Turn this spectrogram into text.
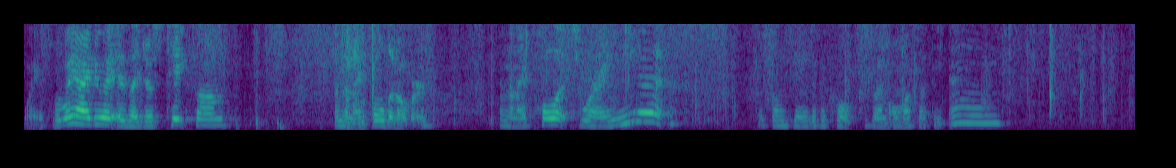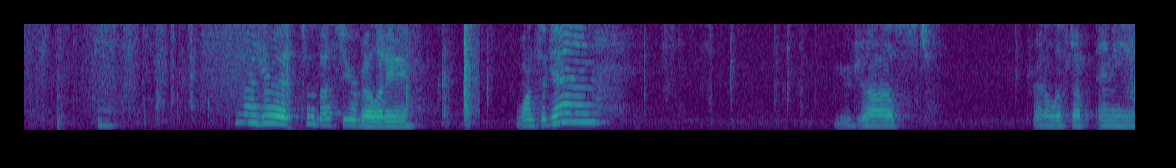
way. So the way I do it is I just take some and then I fold it over. And then I pull it to where I need it. This one's being difficult because I'm almost at the end measure it to the best of your ability. Once again, you just Try to lift up any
